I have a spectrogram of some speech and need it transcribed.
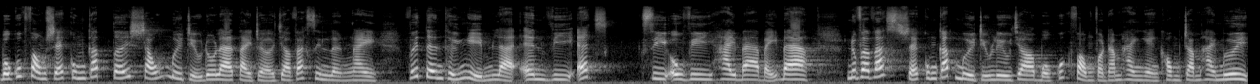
Bộ Quốc phòng sẽ cung cấp tới 60 triệu đô la tài trợ cho vaccine lần này, với tên thử nghiệm là NVX COV2373. Novavax sẽ cung cấp 10 triệu liều cho Bộ Quốc phòng vào năm 2020,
